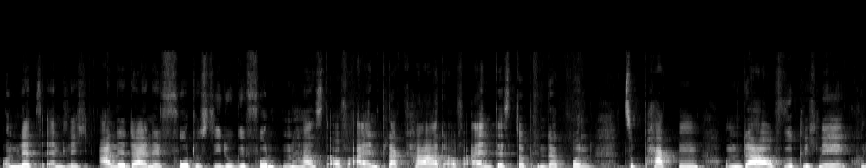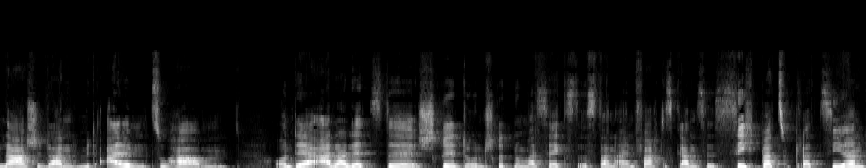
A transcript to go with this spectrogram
und letztendlich alle deine Fotos, die du gefunden hast, auf ein Plakat, auf einen Desktop-Hintergrund zu packen, um da auch wirklich eine Collage dann mit allem zu haben. Und der allerletzte Schritt und Schritt Nummer sechs ist dann einfach das Ganze sichtbar zu platzieren,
